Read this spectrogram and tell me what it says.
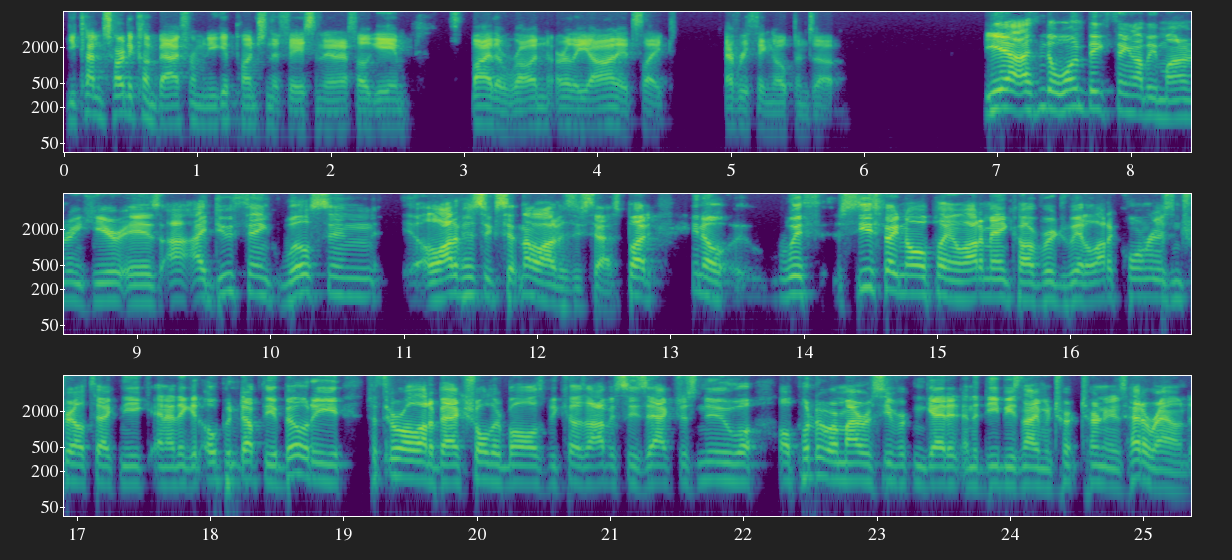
you kind of, it's hard to come back from when you get punched in the face in an NFL game by the run early on. It's like everything opens up. Yeah, I think the one big thing I'll be monitoring here is I, I do think Wilson, a lot of his success, not a lot of his success, but you know, with Steve Spagnuolo playing a lot of man coverage, we had a lot of corners and trail technique, and I think it opened up the ability to throw a lot of back shoulder balls because obviously Zach just knew well, I'll put it where my receiver can get it, and the DB is not even tur- turning his head around.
